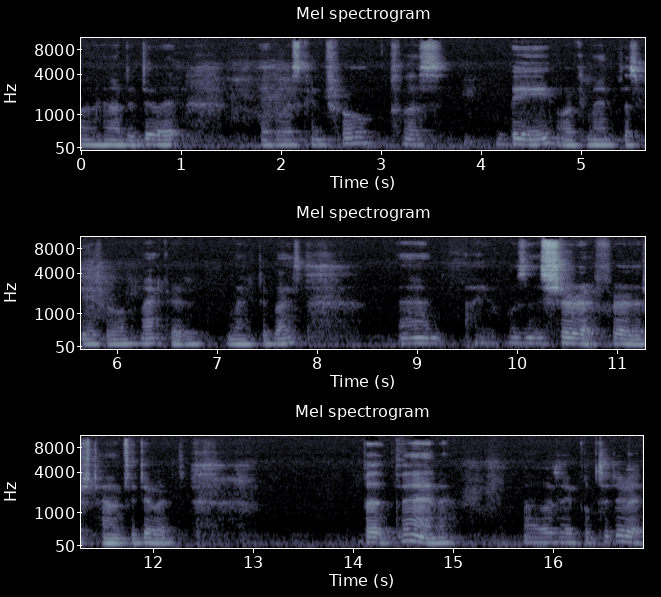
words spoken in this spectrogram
on how to do it. It was Control plus B, or Command plus B if you're on a Mac, or Mac device, and I wasn't sure at first how to do it, but then I was able to do it.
